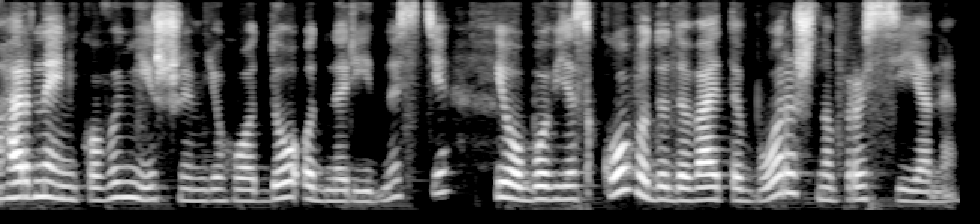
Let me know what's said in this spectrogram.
Гарненько вимішуємо його до однорідності і обов'язково додавайте борошно просіяне.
